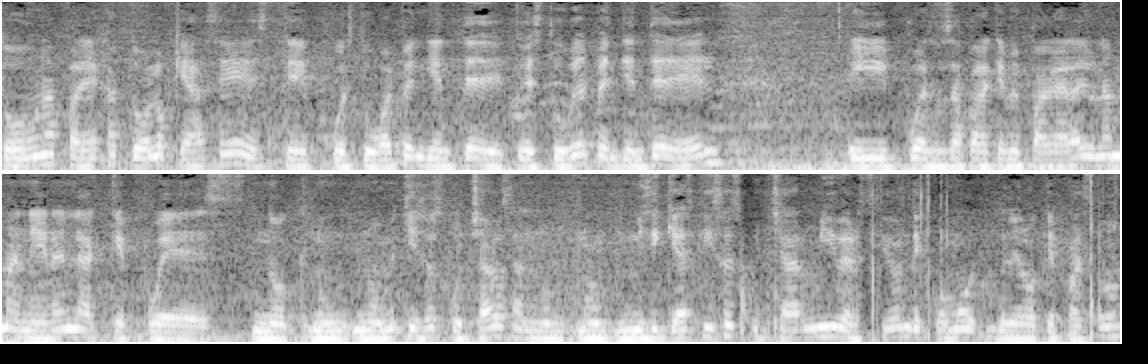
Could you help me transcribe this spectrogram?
toda una pareja, todo lo que hace, este, pues estuvo al pendiente de, estuve al pendiente de él y pues, o sea, para que me pagara de una manera en la que pues no, no, no me quiso escuchar, o sea, no, no- ni siquiera quiso escuchar mi versión de cómo, de lo que pasó.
